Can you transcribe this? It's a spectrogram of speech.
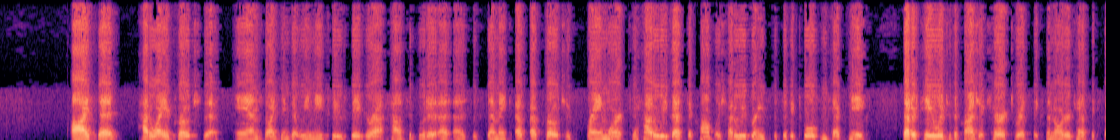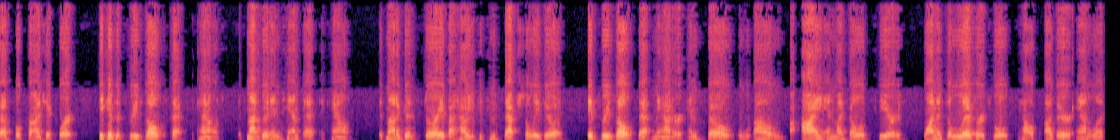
I said, how do I approach this? And so I think that we need to figure out how to put a, a systemic a, approach, a framework to how do we best accomplish, how do we bring specific tools and techniques that are tailored to the project characteristics in order to have successful project work. Because it's results that count. It's not good intent that counts. It's not a good story about how you could conceptually do it. It's results that matter. And so uh, I and my fellow peers want to deliver tools to help other analysts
